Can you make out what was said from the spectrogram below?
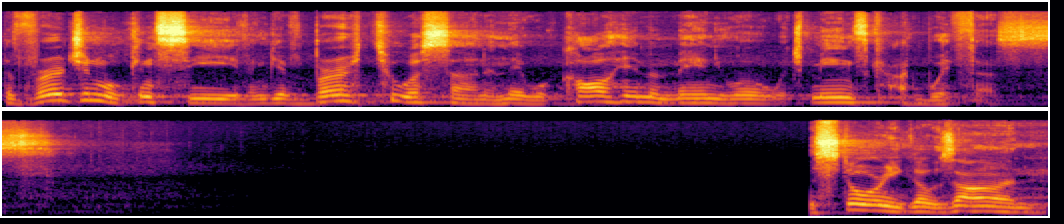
The virgin will conceive and give birth to a son, and they will call him Emmanuel, which means God with us. The story goes on.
